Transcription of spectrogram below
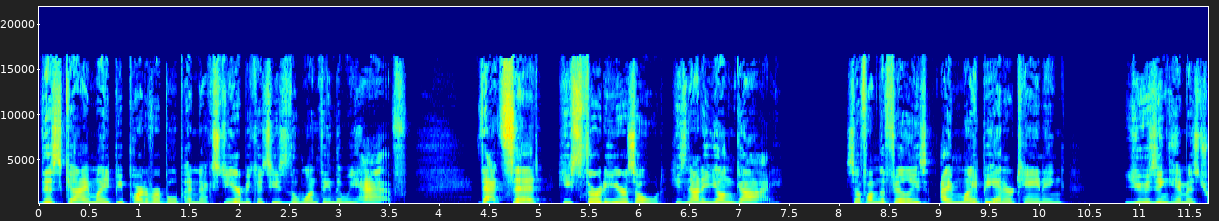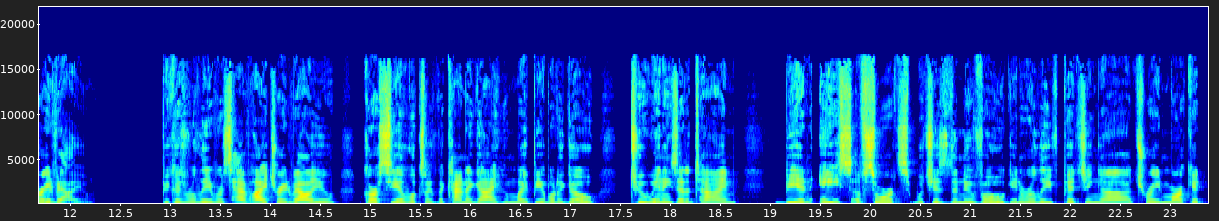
this guy might be part of our bullpen next year because he's the one thing that we have." That said, he's 30 years old. He's not a young guy. So if I'm the Phillies, I might be entertaining using him as trade value because relievers have high trade value. Garcia looks like the kind of guy who might be able to go two innings at a time, be an ace of sorts, which is the new vogue in relief pitching, uh, trade market,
